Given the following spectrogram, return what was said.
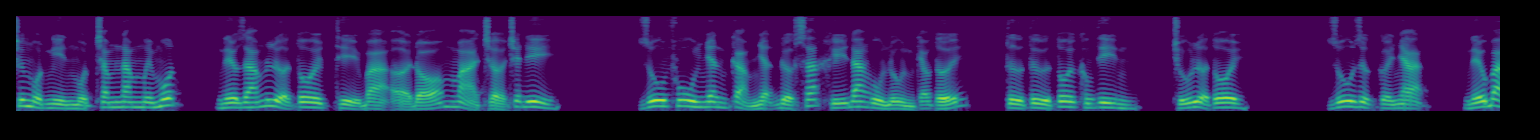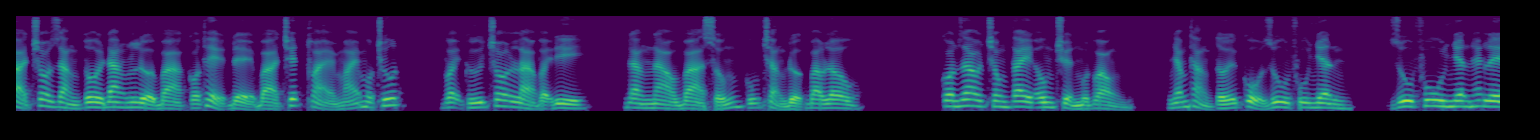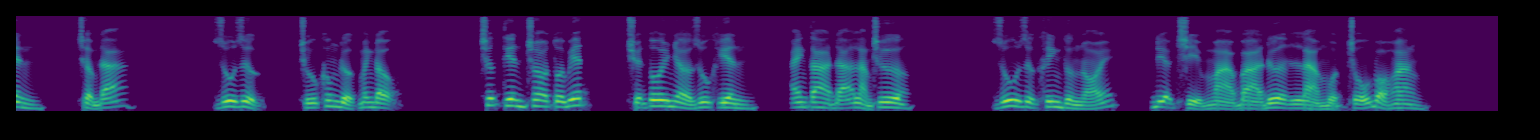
chương một nghìn một trăm năm mươi mốt, nếu dám lừa tôi thì bà ở đó mà chờ chết đi. Du phu nhân cảm nhận được sát khí đang ùn ùn kéo tới, từ từ tôi không tin, chú lừa tôi. Du rực cười nhạt, nếu bà cho rằng tôi đang lừa bà có thể để bà chết thoải mái một chút, vậy cứ cho là vậy đi, đằng nào bà sống cũng chẳng được bao lâu. Con dao trong tay ông chuyển một vòng, nhắm thẳng tới cổ du phu nhân du phu nhân hét lên, chậm đã. Du rực chú không được manh động. Trước tiên cho tôi biết, chuyện tôi nhờ du khiên, anh ta đã làm chưa? Du rực khinh thường nói, địa chỉ mà bà đưa là một chỗ bỏ hoang.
